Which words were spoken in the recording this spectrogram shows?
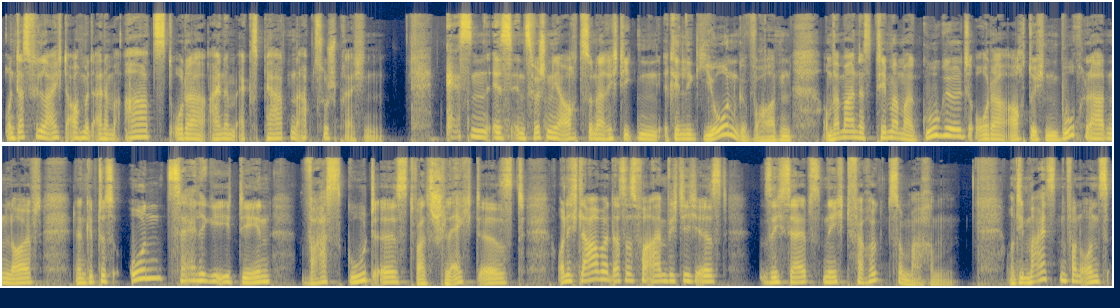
und das vielleicht auch mit einem Arzt oder einem Experten abzusprechen. Essen ist inzwischen ja auch zu einer richtigen Religion geworden. Und wenn man das Thema mal googelt oder auch durch einen Buchladen läuft, dann gibt es unzählige Ideen, was gut ist, was schlecht ist. Und ich glaube, dass es vor allem wichtig ist, sich selbst nicht verrückt zu machen. Und die meisten von uns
